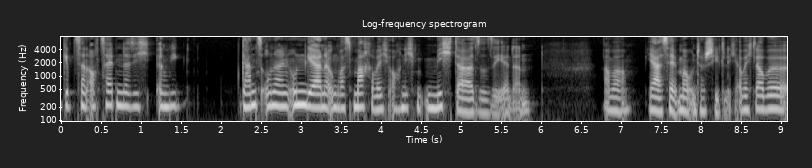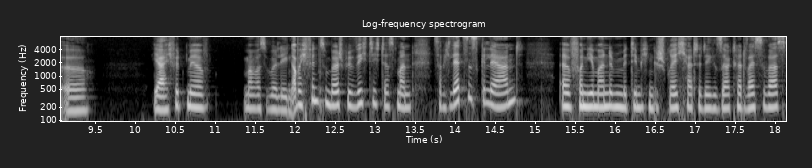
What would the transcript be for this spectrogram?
gibt es dann auch Zeiten, dass ich irgendwie ganz un ungern irgendwas mache, weil ich auch nicht mich da so sehe dann. Aber ja, ist ja immer unterschiedlich. Aber ich glaube, äh, ja, ich würde mir mal was überlegen. Aber ich finde zum Beispiel wichtig, dass man, das habe ich letztens gelernt, äh, von jemandem, mit dem ich ein Gespräch hatte, der gesagt hat, weißt du was,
